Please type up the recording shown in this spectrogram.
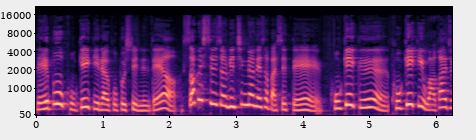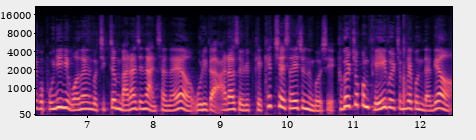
내부 고객이라고 볼 수 있는데요. 서비스적인 측면에서 봤을 때 고객은 고객이 와가지고 본인이 원하는 거 직접 말하지는 않잖아요. 우리가 알아서 이렇게 캐치해서 해주는 것이. 그걸 조금 대입을 좀 해본다면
